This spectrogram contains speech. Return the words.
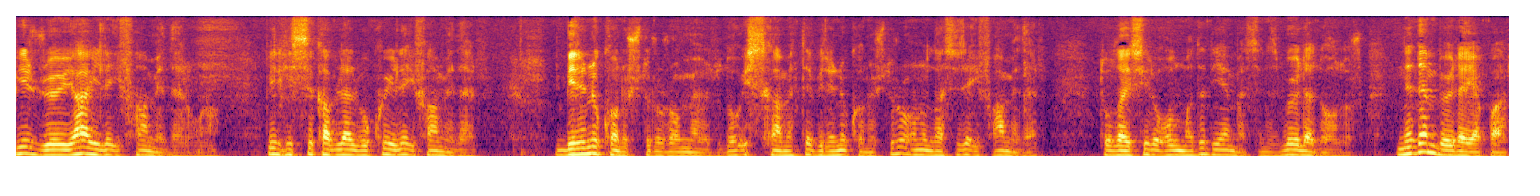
Bir rüya ile ifham eder onu. Bir hissi kablel vuku ile ifham eder. Birini konuşturur o mevzuda. O istikamette birini konuşturur. Onunla size ifham eder. Dolayısıyla olmadı diyemezsiniz. Böyle de olur. Neden böyle yapar?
